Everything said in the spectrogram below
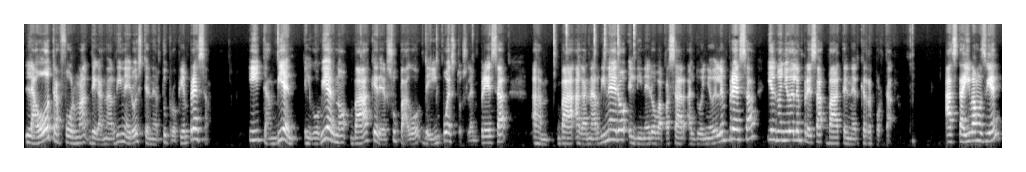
La otra forma de ganar dinero es tener tu propia empresa. Y también el gobierno va a querer su pago de impuestos. La empresa va a ganar dinero, el dinero va a pasar al dueño de la empresa y el dueño de la empresa va a tener que reportarlo. ¿Hasta ahí vamos bien?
